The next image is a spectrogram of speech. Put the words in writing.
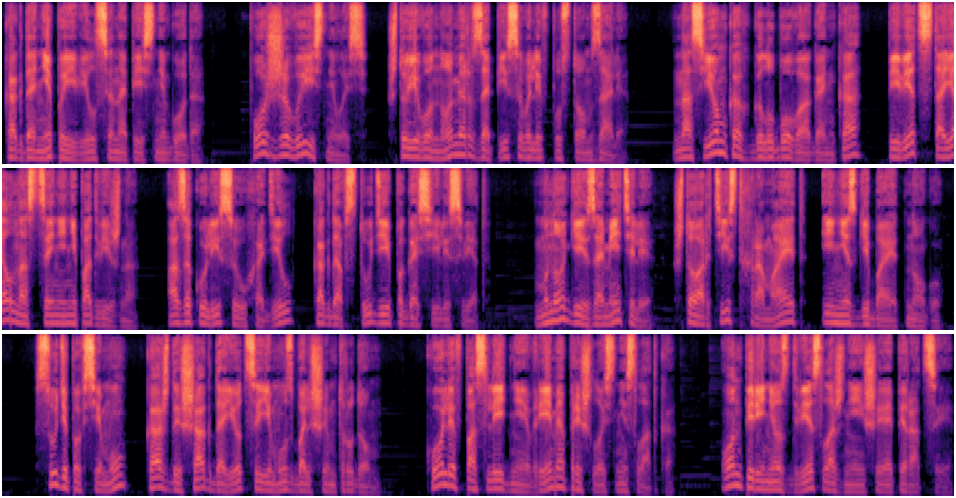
когда не появился на песне года. Позже выяснилось, что его номер записывали в пустом зале. На съемках «Голубого огонька» певец стоял на сцене неподвижно, а за кулисы уходил, когда в студии погасили свет. Многие заметили, что артист хромает и не сгибает ногу. Судя по всему, каждый шаг дается ему с большим трудом. Коле в последнее время пришлось несладко. Он перенес две сложнейшие операции.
